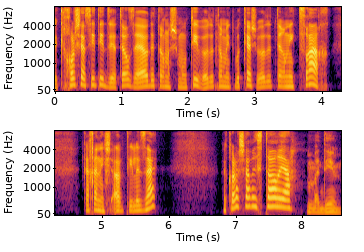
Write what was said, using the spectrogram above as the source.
וככל שעשיתי את זה יותר זה היה עוד יותר משמעותי ועוד יותר מתבקש ועוד יותר נצרך. ככה נשאבתי לזה. וכל השאר היסטוריה. מדהים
